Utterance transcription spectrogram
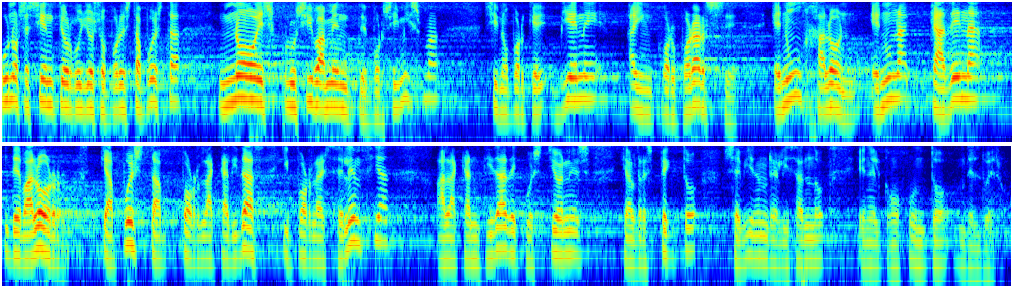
uno se siente orgulloso por esta apuesta no exclusivamente por sí misma, sino porque viene a incorporarse en un jalón, en una cadena de valor que apuesta por la calidad y por la excelencia a la cantidad de cuestiones que al respecto se vienen realizando en el conjunto del Duero.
